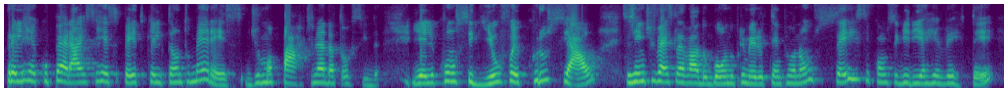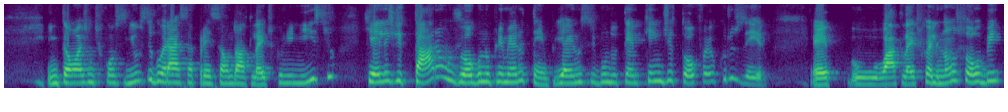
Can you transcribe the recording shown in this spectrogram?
para ele recuperar esse respeito que ele tanto merece de uma parte, né, da torcida. E ele conseguiu, foi crucial. Se a gente tivesse levado o gol no primeiro tempo, eu não sei se conseguiria reverter. Então a gente conseguiu segurar essa pressão do Atlético no início, que eles ditaram o jogo no primeiro tempo. E aí no segundo tempo quem ditou foi o Cruzeiro. É, o Atlético ele não soube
